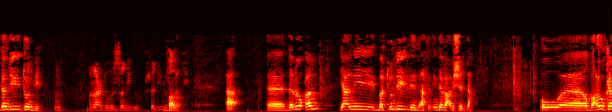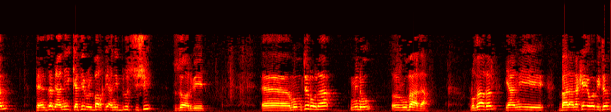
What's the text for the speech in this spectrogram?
دنجي تندي رعده الصديد شديد ضل آه. آه. دلوقا يعني بتندي لذات اندفع بالشدة وضحوكا تنزم يعني كثير البرق يعني بلوس شيء زور بيت آه. ممطرنا منه رذاذا رذاذا يعني بارانكي وبيتن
